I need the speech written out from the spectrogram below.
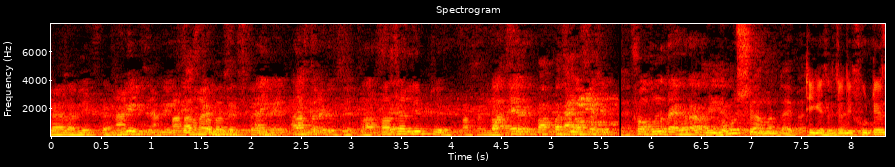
না না লিফট পাঁচতলা লিফট পাঁচতলা লিফট সম্পূর্ণ দায়ভার আপনি অবশ্যই আমার ড্রাইভার ঠিক আছে যদি ফুটেজ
